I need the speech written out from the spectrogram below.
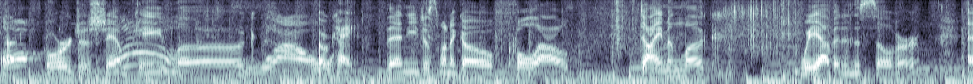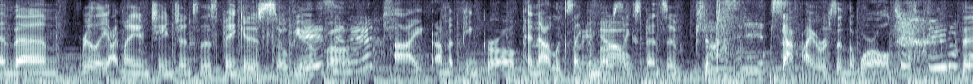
oh. gorgeous champagne oh. look. Wow. Okay, then you just want to go full out diamond look. We have it in the silver. And then, really, I might even change into this pink. It is so beautiful. Isn't it? I, I'm a pink girl, and that looks like I the know. most expensive sapphires in the world. The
